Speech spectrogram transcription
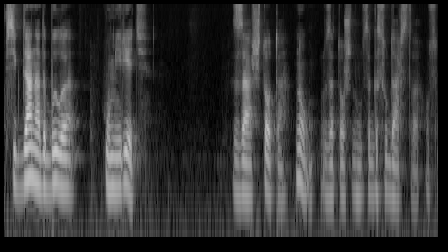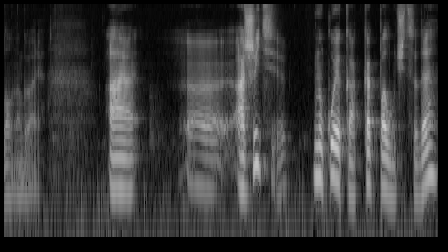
Всегда надо было умереть за что-то, ну, за то, что, ну, за государство, условно говоря. А, э, а жить, ну, кое-как, как получится, да?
